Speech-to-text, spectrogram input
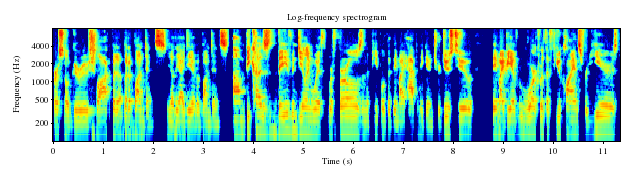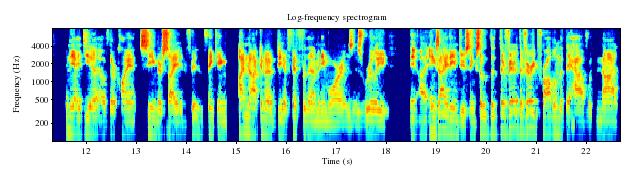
personal guru schlock, but but abundance. You know, the idea of abundance, um, because they've been dealing with referrals and the people that they might happen to get introduced to. They might be have worked with a few clients for years, and the idea of their client seeing their site and, and thinking I'm not going to be a fit for them anymore is is really uh, anxiety inducing. So the the very the very problem that they have with not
